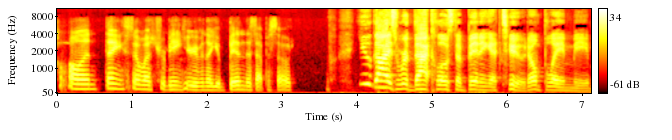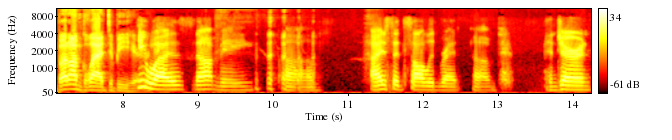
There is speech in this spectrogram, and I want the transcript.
Colin, thanks so much for being here, even though you've been this episode. you guys were that close to binning it too. Don't blame me, but I'm glad to be here. He was, not me. um, I just said solid rent. Um, and Jaron,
